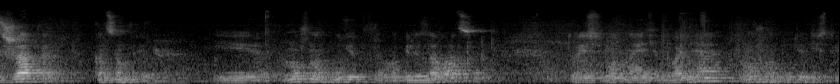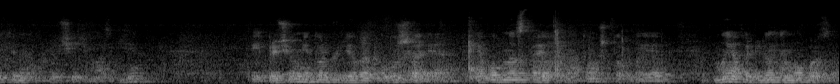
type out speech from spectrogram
сжато, концентрированно. И нужно будет мобилизоваться. То есть вот на эти два дня нужно будет действительно включить мозги. И причем не только левое полушарие. Я бы настаивал на том, чтобы мы определенным образом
